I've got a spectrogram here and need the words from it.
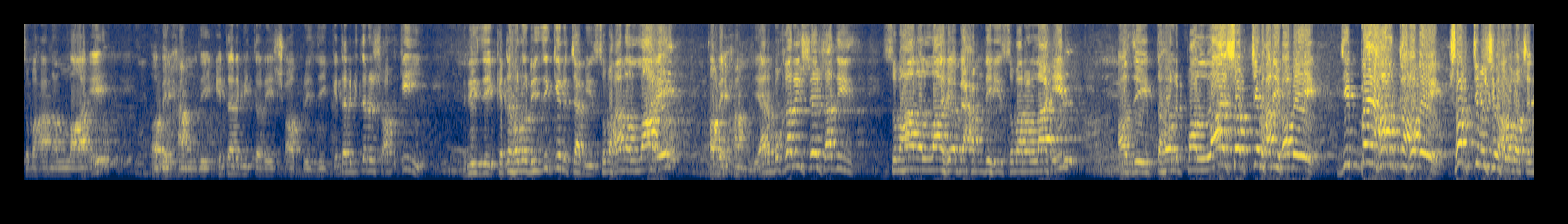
সুবহান আল্লাহ হবে হামদি এটার ভিতরে সব রিজিক। এটার ভিতরে সব কি? রিজিক। এটা হলো রিজিকের চাবি সুবহান আল্লাহ হবে হামদি আর বুখারীর শেষ হাদিস সুবহান আল্লাহ হবে হামদিহি সুবহান আল্লাহিল আজিম তাহলে সবচেয়ে ভারী হবে হালকা হবে, সবচেয়ে বেশি ভালোবাসেন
